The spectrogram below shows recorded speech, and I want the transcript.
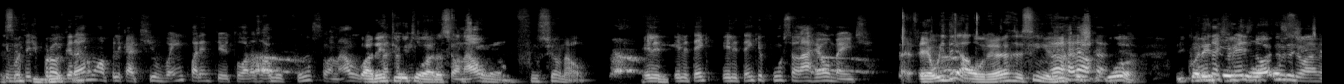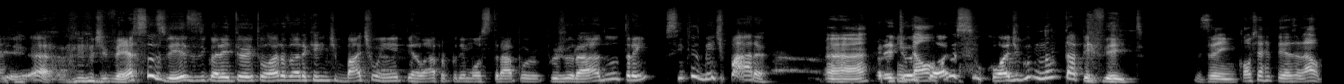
É e vocês programam um aplicativo em 48 horas, algo funcional? 48 horas, funcional? funcional. funcional. Ele, ele, tem, ele tem que funcionar realmente. É, é o ideal, né? Assim, a gente ah, chegou. E 48 horas, a gente, é, diversas vezes, em 48 horas, na hora que a gente bate o enter lá para poder mostrar para o jurado, o trem simplesmente para. Uhum. 48 então, horas, o código não está perfeito. Sim, com certeza, não.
